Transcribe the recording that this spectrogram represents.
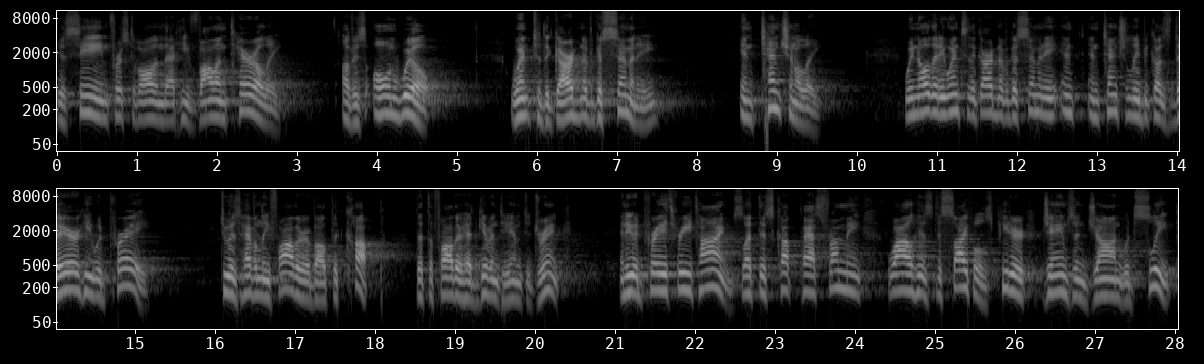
is seen, first of all, in that he voluntarily, of his own will, went to the Garden of Gethsemane intentionally. We know that he went to the Garden of Gethsemane in, intentionally because there he would pray to his heavenly Father about the cup that the Father had given to him to drink. And he would pray three times Let this cup pass from me, while his disciples, Peter, James, and John, would sleep.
